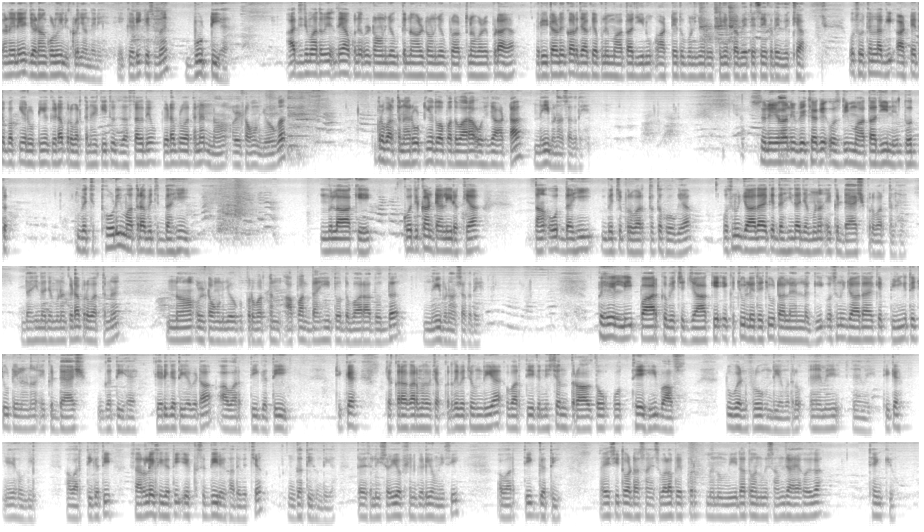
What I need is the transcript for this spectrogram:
ਤਣੇ ਨੇ ਜੜਾਂ ਕੋਲੋਂ ਹੀ ਨਿਕਲ ਜਾਂਦੇ ਨੇ। ਇਹ ਕਿਹੜੀ ਕਿਸਮ ਹੈ? ਬੂਟੀ ਹੈ। ਅੱਜ ਜਮਾਤ ਵਿੱਚ ਅਧਿਆਪਕ ਨੇ ਉਲਟਾਉਣਯੋਗ ਤੇ ਨਾਲ ਉਲਟਾਉਣਯੋਗ ਪ੍ਰਾਰਥਨਾ ਬਾਰੇ ਪੜ੍ਹਾਇਆ। ਰੀਟਾ ਨੇ ਘਰ ਜਾ ਕੇ ਆਪਣੇ ਮਾਤਾ ਜੀ ਨੂੰ ਆਟੇ ਤੋਂ ਬਣੀਆਂ ਰੋਟੀਆਂ ਤਵੇ ਤੇ ਸੇਕਦੇ ਵੇਖਿਆ। ਉਹ ਸੋਚਣ ਲੱਗੀ, ਆਟੇ ਤੋਂ ਪੱਕੀਆਂ ਰੋਟੀਆਂ ਕਿਹੜਾ ਪਰਿਵਰਤਨ ਹੈ? ਕੀ ਤੁਸੀਂ ਦੱਸ ਸਕਦੇ ਹੋ? ਕਿਹੜਾ ਪਰਿਵਰਤਨ ਹੈ? ਨਾ ਉਲਟਾਉਣਯੋਗ ਪਰਿਵਰਤਨ ਹੈ। ਰੋਟੀਆਂ ਤੋਂ ਆਪਾਂ ਦੁਬਾਰਾ ਉਹ ਜਿਹਾ ਆਟਾ ਨਹੀਂ ਬਣਾ ਸਕਦੇ। ਸੁਨੇਹਾ ਨੇ ਵੇਖਿਆ ਕਿ ਉਸ ਦੀ ਮਾਤਾ ਜੀ ਨੇ ਦੁੱਧ ਵਿੱਚ ਥੋੜ੍ਹੀ ਮਾਤਰਾ ਵਿੱਚ ਦਹੀਂ ਮਿਲਾ ਕੇ ਕੁਝ ਘੰਟਿਆਂ ਲਈ ਰੱਖਿਆ, ਤਾਂ ਉਹ ਦਹੀਂ ਵਿੱਚ ਪਰਿਵਰਤਿਤ ਹੋ ਗਿਆ। ਉਸ ਨੂੰ ਯਾਦ ਆਇਆ ਕਿ ਦਹੀਂ ਦਾ ਜੰਮਣਾ ਇੱਕ ਡੈਸ਼ ਪਰਿਵਰਤਨ ਹੈ। ਦਹੀਂ ਦਾ ਜੰਮਣਾ ਕਿਹੜਾ ਪਰਿਵਰਤਨ ਹੈ? ਨਾ ਉਲਟਾਉਣਯੋਗ ਪਰਿਵਰਤਨ। ਆਪਾਂ ਦਹੀਂ ਤੋਂ ਦੁਬਾਰਾ ਦੁੱਧ ਨਹੀਂ ਬਣਾ ਸਕਦੇ। ਪਹੇਲੀ ਪਾਰਕ ਵਿੱਚ ਜਾ ਕੇ ਇੱਕ ਝੂਲੇ ਤੇ ਝੂਟਾ ਲੈਣ ਲੱਗੀ। ਉਸ ਨੂੰ ਯਾਦ ਆਇਆ ਕਿ ਪੀਂਘ ਤੇ ਝੂਟੇ ਲੈਣਾ ਇੱਕ ਡੈਸ਼ ਗਤੀ ਹੈ। ਕਿਹੜੀ ਗਤੀ ਹੈ ਬੇਟਾ? ਆਵਰਤੀ ਗਤੀ। ਠੀਕ ਹੈ? ਚੱਕਰਾਕਾਰ ਮਤਲਬ ਚੱਕਰ ਦੇ ਵਿੱਚ ਹੁੰਦੀ ਹੈ। ਆਵਰਤੀ ਇੱਕ ਨਿਸ਼ਚਿਤ ਅੰਤਰਾਲ ਤੋਂ ਉੱਥੇ ਹੀ ਵਾਪਸ ਟੂ ਐਂਡ ਫਰੋ ਹੁੰਦੀ ਹੈ। ਮਤਲਬ ਐਵੇਂ ਐਵੇਂ। ਠੀਕ ਹੈ? ਇਹ ਹੋ ਗਈ ਆਵਰਤੀ ਗਤੀ। ਸਰਲੇਖੀ ਗਤੀ ਇੱਕ ਸਿੱਧੀ ਰੇਖਾ ਦੇ ਵਿੱਚ ਗਤੀ ਹੁੰਦੀ ਹੈ। ਤਾਂ ਇਸ ਲਈ ਸਹੀ ਆਪਸ਼ਨ ਕਿਹੜੀ ਹੋਣੀ ਸੀ? ਆਵਰਤੀ ਗਤੀ। ਇਹ ਸੀ ਤੁਹਾਡਾ ਸਾਇੰਸ ਵਾਲਾ ਪੇਪਰ ਮੈਨੂੰ ਉਮੀਦ ਆ ਤੁਹਾਨੂੰ ਇਹ ਸਮਝ ਆਇਆ ਹੋਵੇਗਾ। Thank you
